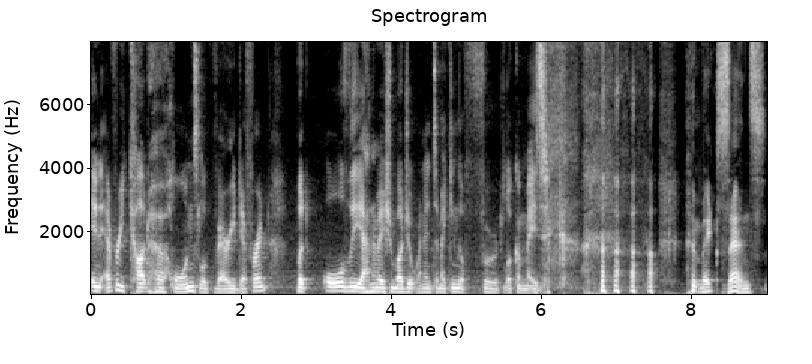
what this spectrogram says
in every cut, her horns look very different, but all the animation budget went into making the food look amazing. it makes sense.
